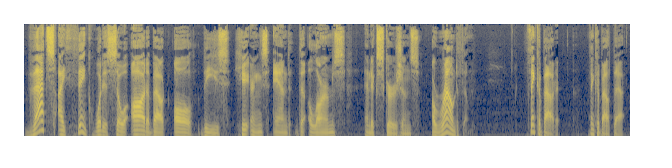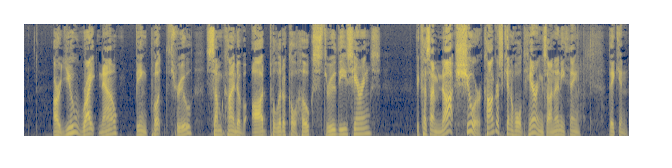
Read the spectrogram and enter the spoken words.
That's, I think, what is so odd about all these hearings and the alarms and excursions around them. Think about it. Think about that. Are you right now being put through some kind of odd political hoax through these hearings? Because I'm not sure Congress can hold hearings on anything they can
